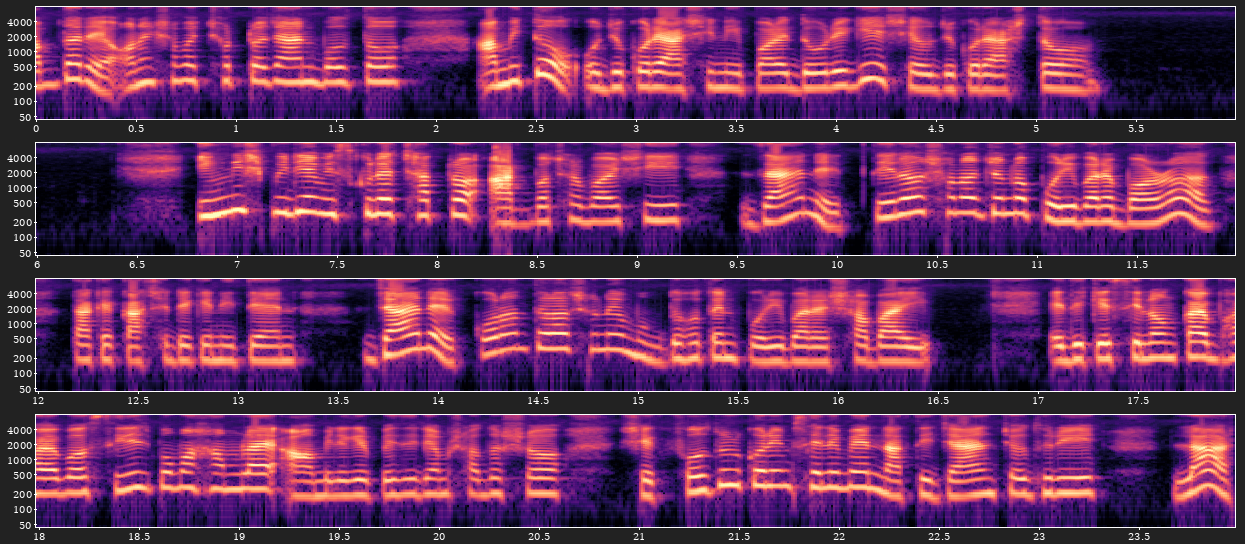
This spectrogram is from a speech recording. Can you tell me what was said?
আবদারে অনেক সময় ছোট্ট জায়ান বলতো আমি তো অজু করে আসিনি, পরে দৌড়ে গিয়ে সে অজু করে আসতো। ইংলিশ মিডিয়াম স্কুলের ছাত্র আট বছর বয়সী জায়ানের তেলাওয়াত শোনার জন্য পরিবারের বড়রা তাকে কাছে ডেকে নিতেন। জায়ানের কোরআন তেলাওয়াত শুনে মুগ্ধ হতেন পরিবারের সবাই। এদিকে শ্রীলঙ্কায় ভয়াবহ সিরিজ বোমা হামলায় আওয়ামী লীগের প্রেসিডিয়াম সদস্য শেখ ফজলুল করিম সেলিমের নাতি জায়ান চৌধুরীর লাশ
